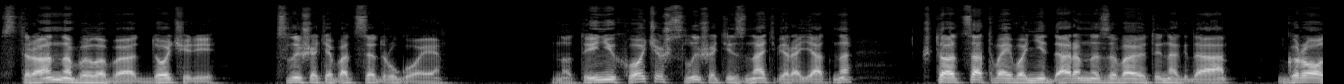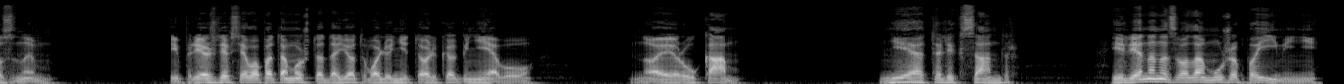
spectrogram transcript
«Странно было бы от дочери слышать об отце другое. Но ты не хочешь слышать и знать, вероятно, что отца твоего недаром называют иногда грозным. И прежде всего потому, что дает волю не только гневу, но и рукам. Нет, Александр. Елена назвала мужа по имени.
